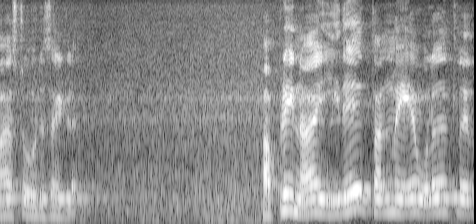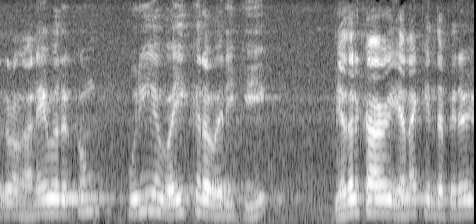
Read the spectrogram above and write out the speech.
மாஸ்டர் ஒரு சைடில். அப்படின்னா இதே தன்மையை உலகத்தில் இருக்கிறவங்க அனைவருக்கும் புரிய வைக்கிற வரைக்கும் எதற்காக எனக்கு இந்த பிறவி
